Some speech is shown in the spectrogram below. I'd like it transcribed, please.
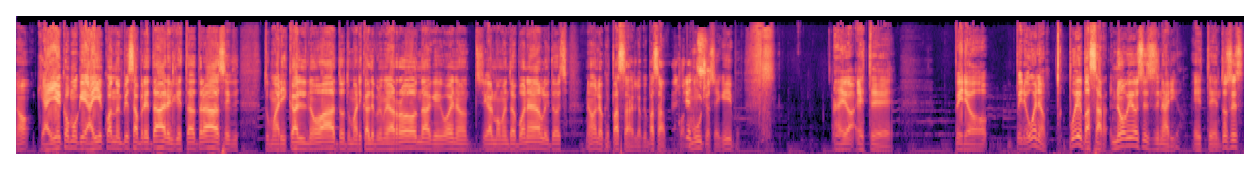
¿no? Que ahí es como que ahí es cuando empieza a apretar el que está atrás, tu mariscal novato, tu mariscal de primera ronda, que bueno, llega el momento de ponerlo y todo eso, ¿no? Lo que pasa, lo que pasa con muchos equipos. Ahí va, este pero pero bueno, puede pasar, no veo ese escenario. Este, entonces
